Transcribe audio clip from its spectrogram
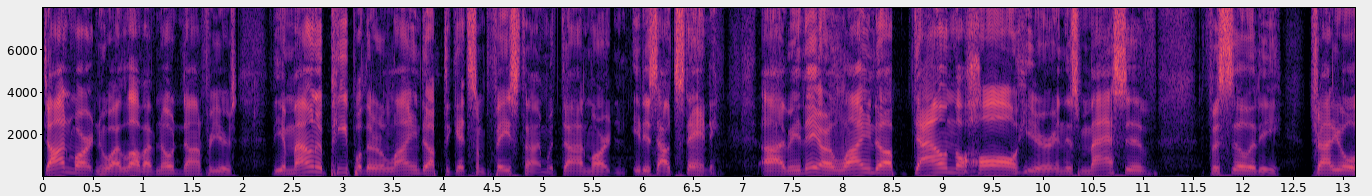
Don Martin, who I love, I've known Don for years. The amount of people that are lined up to get some FaceTime with Don Martin, it is outstanding. Uh, I mean, they are lined up down the hall here in this massive facility trying to get a little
